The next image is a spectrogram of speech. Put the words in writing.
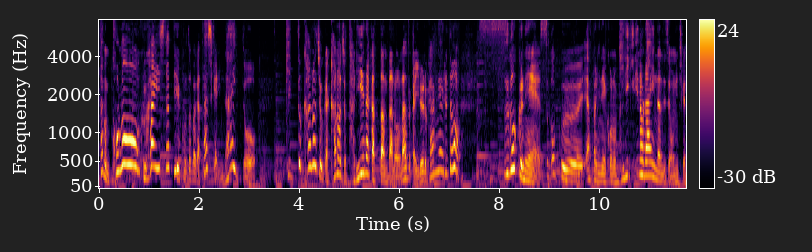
多分この腐敗したっていう言葉が確かにないと、きっと彼女が彼女足りえなかったんだろうなとかいろいろ考えると、すごくね、すごく、やっぱりね、このギリギリのラインなんですよ、鬼近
